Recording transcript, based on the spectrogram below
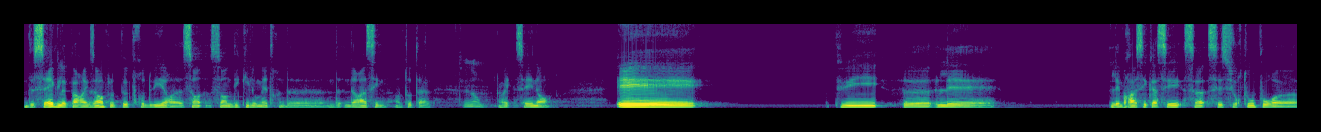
de seigle, par exemple, peut produire 110 km de, racines en total. C'est énorme. Oui, c'est énorme. Et puis, euh, les, les brassicacées, ça, c'est surtout pour euh,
